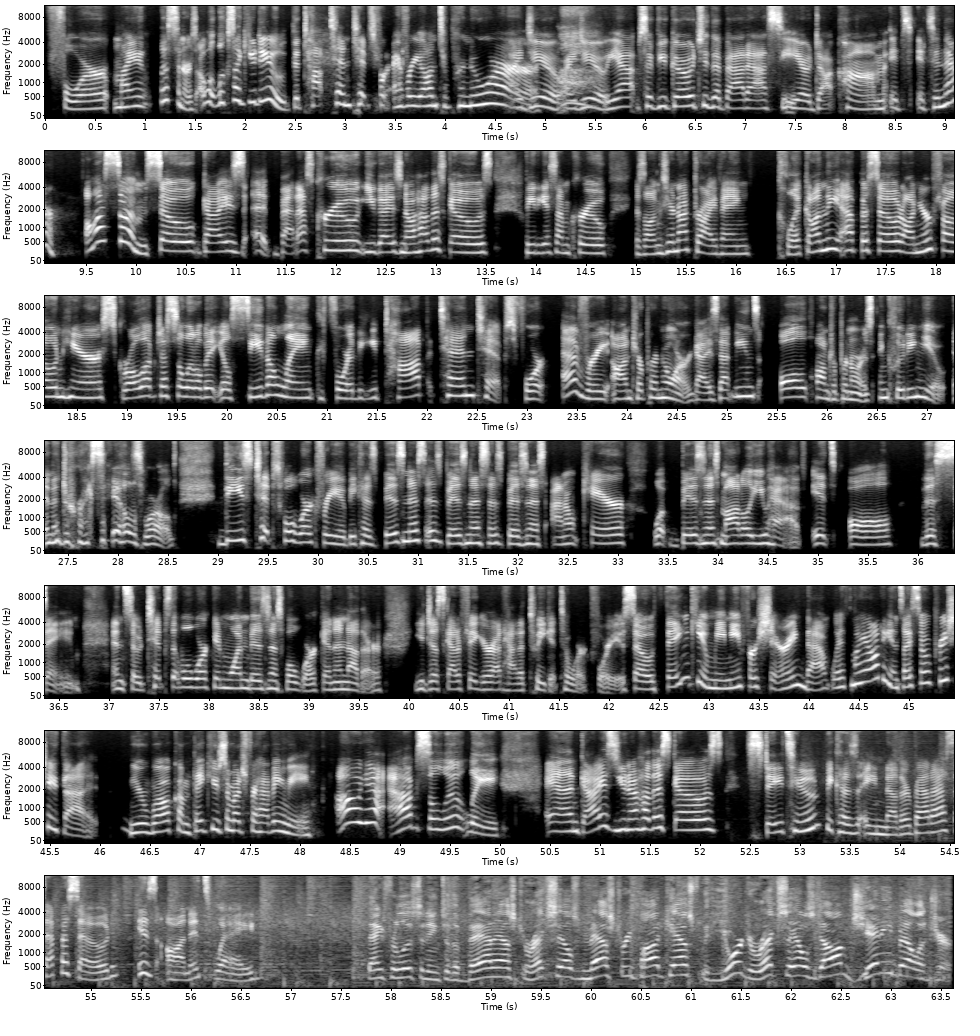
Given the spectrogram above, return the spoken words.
for my listeners. Oh, it looks like you do. The top 10 tips for every entrepreneur. I do. I do. Yeah. So if you go to the badassceo.com, it's it's in there. Awesome. So, guys, eh, Badass Crew, you guys know how this goes. BDSM Crew, as long as you're not driving, click on the episode on your phone here, scroll up just a little bit. You'll see the link for the top 10 tips for every entrepreneur. Guys, that means all entrepreneurs, including you in the direct sales world. These tips will work for you because business is business is business. I don't care what business model you have, it's all the same. And so tips that will work in one business will work in another. You just got to figure out how to tweak it to work for you. So thank you, Mimi, for sharing that with my audience. I so appreciate that. You're welcome. Thank you so much for having me. Oh, yeah, absolutely. And guys, you know how this goes. Stay tuned because another badass episode is on its way. Thanks for listening to the Badass Direct Sales Mastery Podcast with your direct sales dom, Jenny Bellinger.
